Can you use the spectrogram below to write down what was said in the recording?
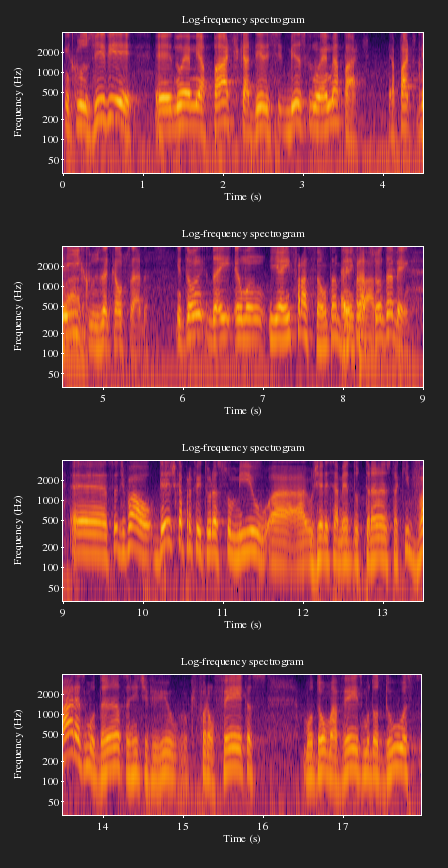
Inclusive, eh, não é minha parte, cadeira, mesmo que não é minha parte. É a parte Claro. veículos da calçada. Então, daí é uma E a infração também, é infração claro. também. É, seu Dival, desde que a prefeitura assumiu a- a- o gerenciamento do trânsito aqui, várias mudanças a gente viu o que foram feitas. Mudou uma vez, mudou duas.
